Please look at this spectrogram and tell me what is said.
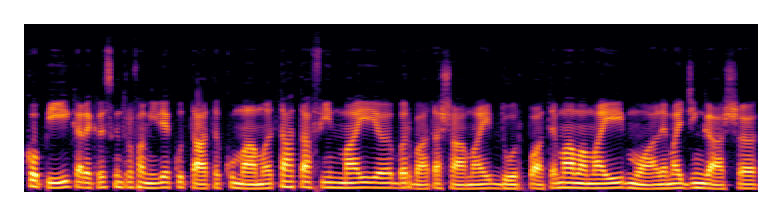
copiii care cresc într-o familie cu tată, cu mamă, tata fiind mai uh, bărbat, așa, mai dur, poate, mama mai moale, mai gingașă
